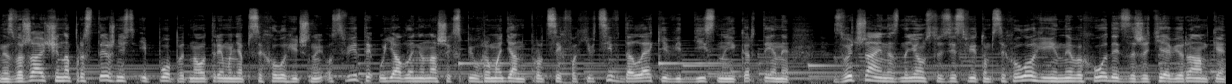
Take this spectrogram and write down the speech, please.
Незважаючи на престижність і попит на отримання психологічної освіти, уявлення наших співгромадян про цих фахівців далекі від дійсної картини. Звичайне знайомство зі світом психології не виходить за життєві рамки.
